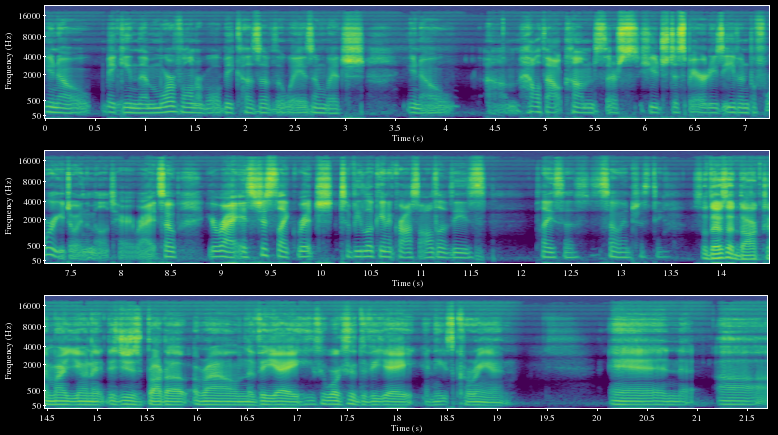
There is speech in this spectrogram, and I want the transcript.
you know, making them more vulnerable because of the ways in which, you know, um, health outcomes, there's huge disparities even before you join the military, right? So you're right. It's just like rich to be looking across all of these places. so interesting. So there's a doctor in my unit that you just brought up around the VA. He works at the VA and he's Korean. And uh,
